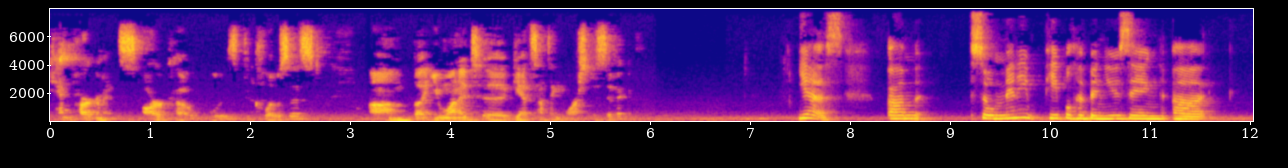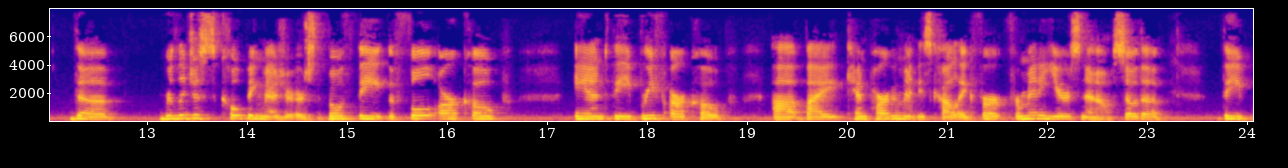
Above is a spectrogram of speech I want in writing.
Ken Pargament's RCOPE was the closest um, but you wanted to get something more specific? Yes. Um, so many people have been using uh, the religious coping measures, both the, the full RCOPE and the brief RCOPE uh, by Ken Pargament and his colleague for, for many years now. So the the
